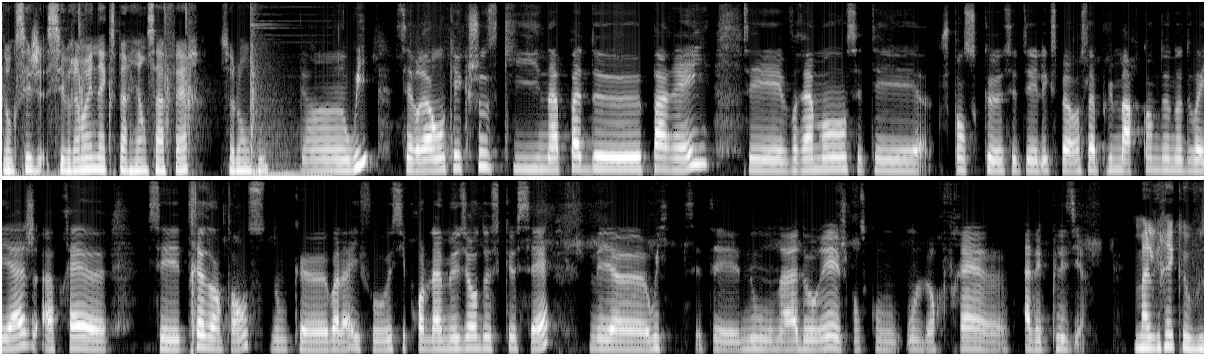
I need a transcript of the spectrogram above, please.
Donc c'est vraiment une expérience à faire, selon vous? Bien, oui, c'est vraiment quelque chose qui n'a pas de pareil. C'est vraiment, c'était, je pense que c'était l'expérience la plus marquante de notre voyage. Après, euh, c'est très intense, donc euh, voilà, il faut aussi prendre la mesure de ce que c'est. Mais euh, oui, c'était, nous, on a adoré et je pense qu'on on le referait avec plaisir. Malgré que vous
